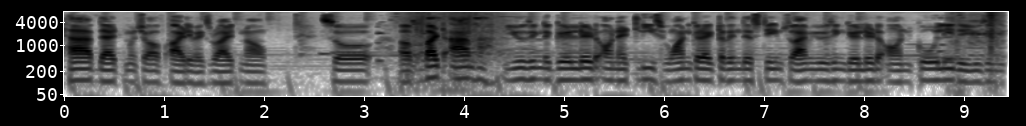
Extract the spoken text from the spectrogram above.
have that much of artifacts right now so uh, but i'm using the gilded on at least one character in this team so i'm using gilded on Collei they're using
